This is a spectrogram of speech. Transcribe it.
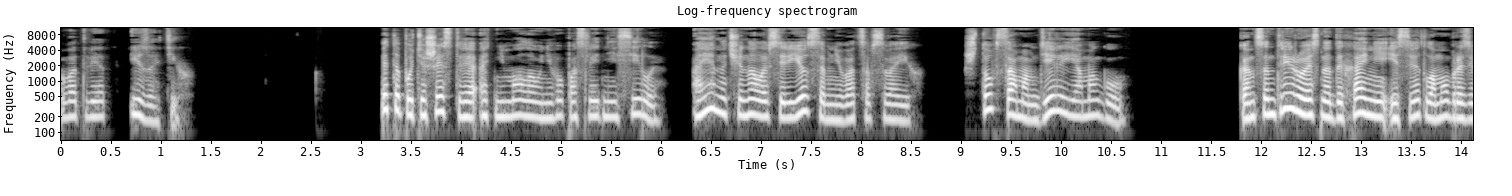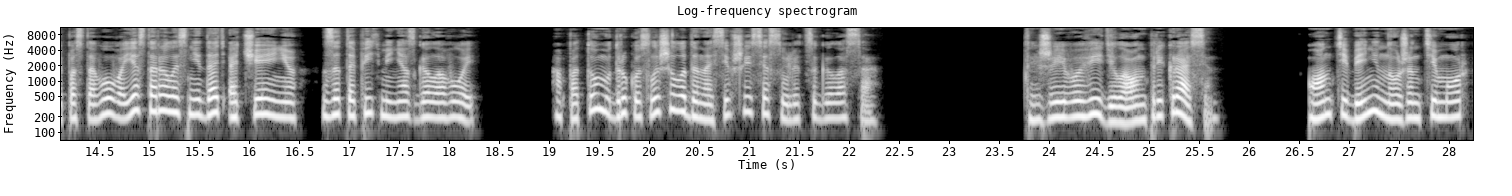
в ответ и затих. Это путешествие отнимало у него последние силы, а я начинала всерьез сомневаться в своих. Что в самом деле я могу? Концентрируясь на дыхании и светлом образе постового, я старалась не дать отчаянию затопить меня с головой. А потом вдруг услышала доносившиеся с улицы голоса. «Ты же его видела, он прекрасен». «Он тебе не нужен, Тимур.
